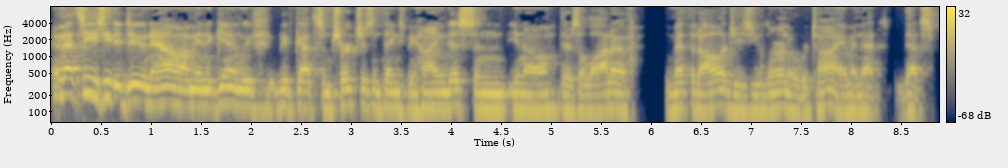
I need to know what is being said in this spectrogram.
and that's easy to do now. I mean, again, we've we've got some churches and things behind us, and you know, there's a lot of methodologies you learn over time, and that that's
